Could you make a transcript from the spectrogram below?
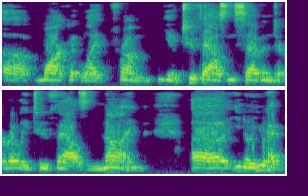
uh, market like from you know 2007 to early 2009. Uh, you know, you had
